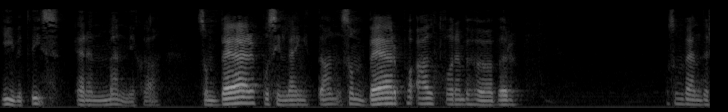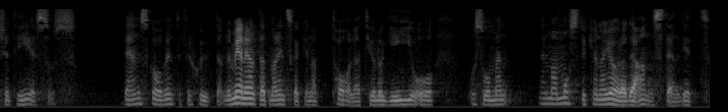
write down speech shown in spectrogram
givetvis är det en människa som bär på sin längtan som bär på allt vad den behöver och som vänder sig till Jesus den ska vi inte förskjuta. Nu menar jag inte att man inte ska kunna tala teologi och, och så men, men man måste kunna göra det anständigt.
